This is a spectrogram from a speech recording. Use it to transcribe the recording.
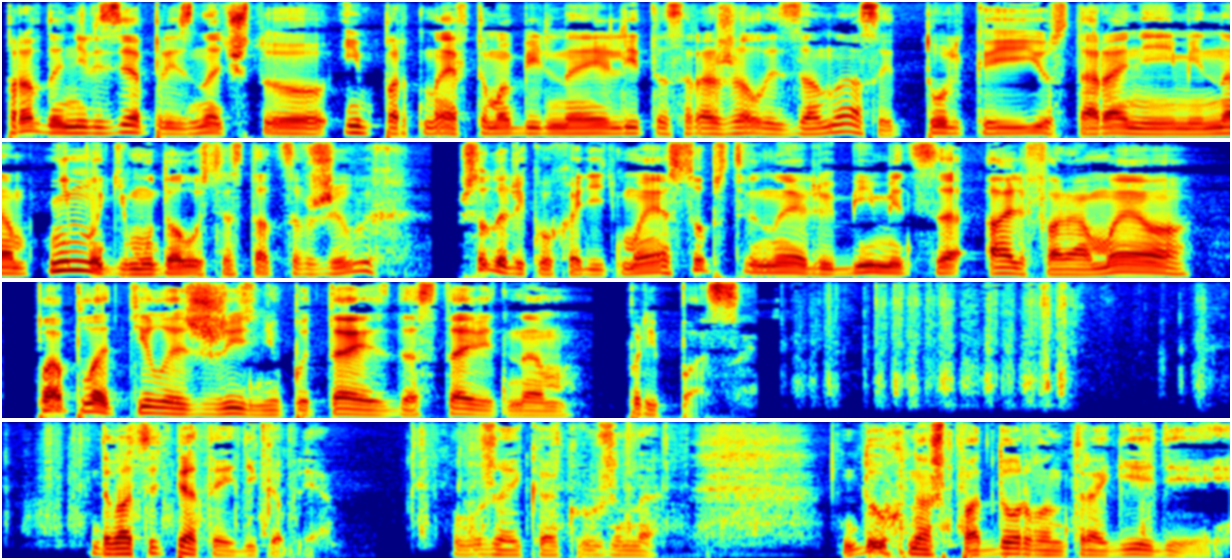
Правда, нельзя признать, что импортная автомобильная элита сражалась за нас, и только ее стараниями нам немногим удалось остаться в живых. Что далеко ходить, моя собственная любимица Альфа-Ромео поплатилась жизнью, пытаясь доставить нам припасы. 25 декабря. Лужайка окружена. Дух наш подорван трагедией,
